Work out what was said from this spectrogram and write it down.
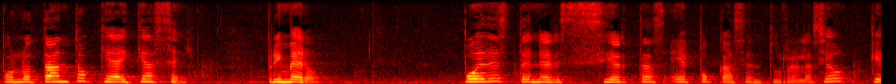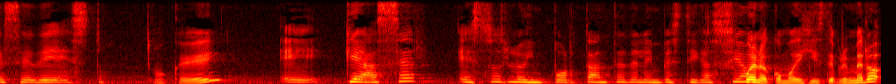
Por lo tanto, ¿qué hay que hacer? Primero, puedes tener ciertas épocas en tu relación que se dé esto. Ok. Eh, ¿Qué hacer? Eso es lo importante de la investigación. Bueno, como dijiste, primero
